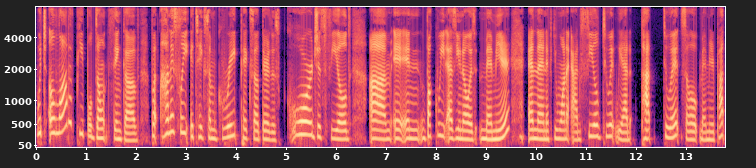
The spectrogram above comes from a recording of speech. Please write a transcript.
which a lot of people don't think of. But honestly, it takes some great pics out there. This gorgeous field um, in, buckwheat, as you know, is memir. And then if you want to add field to it, we we had pat to it, so memir pat.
